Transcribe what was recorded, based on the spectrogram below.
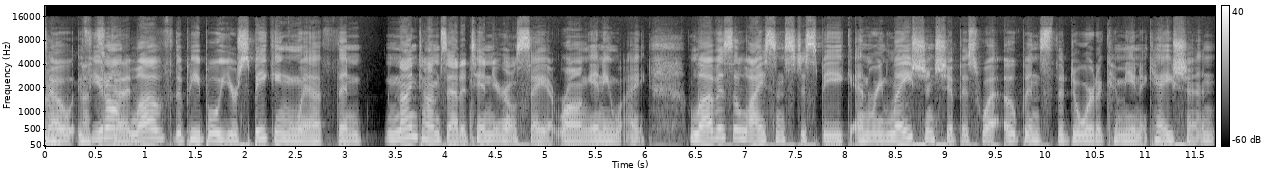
so if you Mm, don't good. love the people you're speaking with, then nine times out of ten you're going to say it wrong anyway. Love is a license to speak and relationship is what opens the door to communication.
